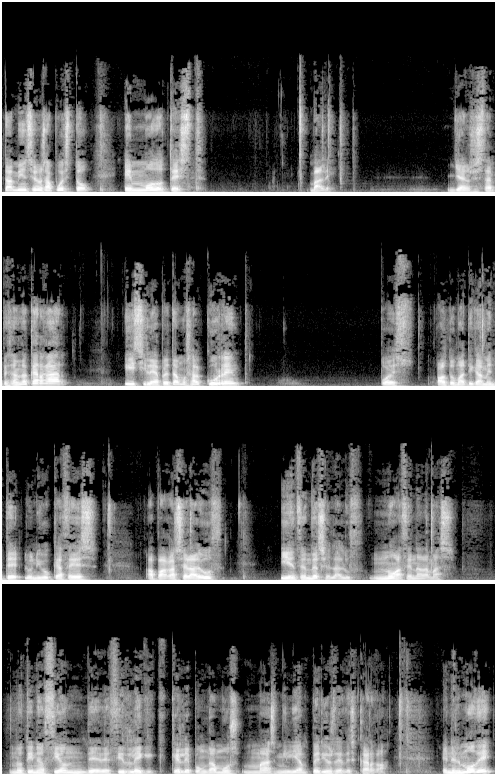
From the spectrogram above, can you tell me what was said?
también se nos ha puesto en modo test. Vale. Ya nos está empezando a cargar. Y si le apretamos al current, pues automáticamente lo único que hace es apagarse la luz y encenderse la luz. No hace nada más. No tiene opción de decirle que, le pongamos más miliamperios de descarga. En el mode,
